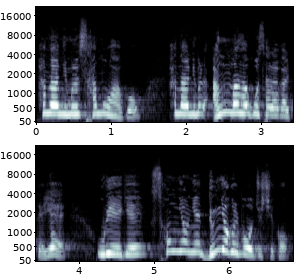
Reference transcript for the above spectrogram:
하나님을 사모하고 하나님을 악망하고 살아갈 때에 우리에게 성령의 능력을 부어 주시고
